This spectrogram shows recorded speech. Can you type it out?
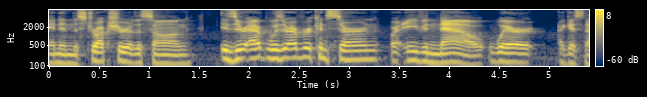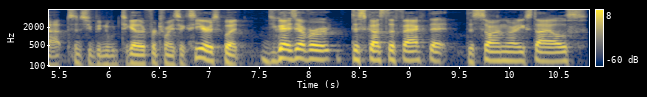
and in the structure of the song. Is there ever was there ever a concern, or even now, where I guess not since you've been together for 26 years, but do you guys ever discuss the fact that the songwriting styles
